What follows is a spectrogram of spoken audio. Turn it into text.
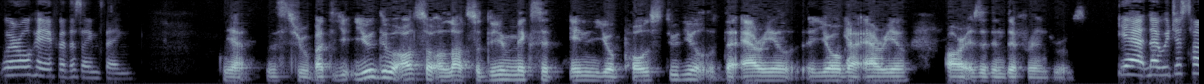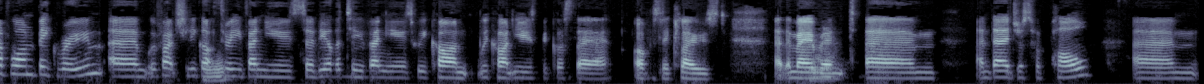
We're all here for the same thing. Yeah, that's true. But you, you do also a lot. So do you mix it in your pole studio, the aerial yoga yeah. aerial, or is it in different rooms? Yeah, no, we just have one big room. Um, we've actually got mm-hmm. three venues. So the other two venues we can't we can't use because they're obviously closed at the moment, mm-hmm. um, and they're just for pole. Um,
